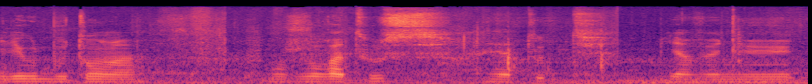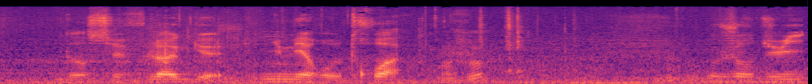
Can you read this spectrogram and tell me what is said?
Il est où le bouton là? Bonjour à tous et à toutes. Bienvenue dans ce vlog numéro 3. Bonjour. Aujourd'hui,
